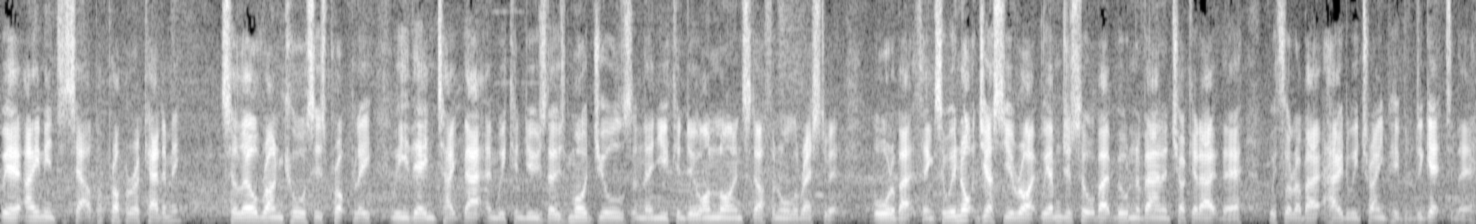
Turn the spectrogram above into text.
We're aiming to set up a proper academy. So they'll run courses properly. We then take that and we can use those modules, and then you can do online stuff and all the rest of it, all about things. So we're not just, you're right, we haven't just thought about building a van and chuck it out there. We thought about how do we train people to get to there,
